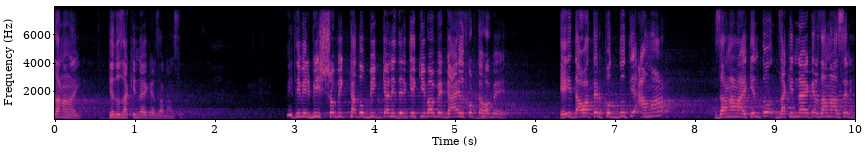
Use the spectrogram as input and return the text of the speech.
জানা নাই, কিন্তু জাকির নায়কের জানা আছে। পৃথিবীর বিশ্ববিখ্যাত বিজ্ঞানীদেরকে কীভাবে গায়েল করতে হবে? এই দাওয়াতের পদ্ধতি আমার জানা নাই, কিন্তু জাকির নায়কের জানা আছে নি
